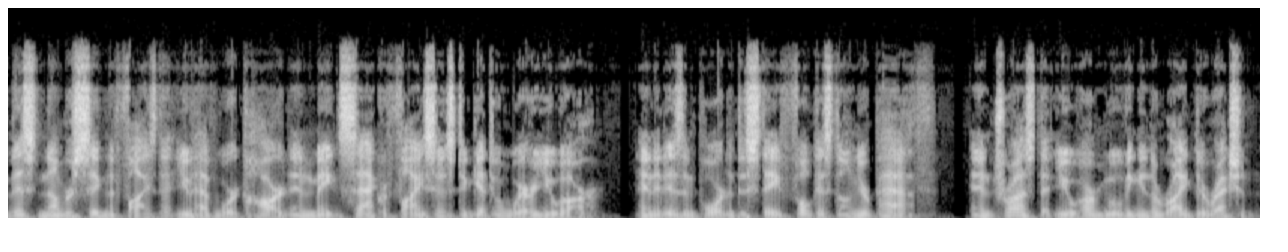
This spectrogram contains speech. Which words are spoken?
This number signifies that you have worked hard and made sacrifices to get to where you are, and it is important to stay focused on your path, and trust that you are moving in the right direction.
